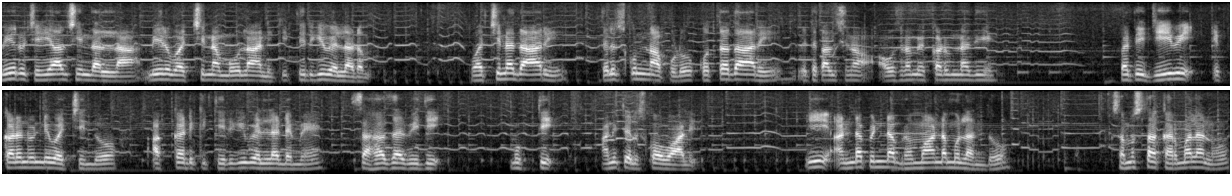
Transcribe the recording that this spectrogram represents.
మీరు చేయాల్సిందల్లా మీరు వచ్చిన మూలానికి తిరిగి వెళ్ళడం. వచ్చిన దారి తెలుసుకున్నప్పుడు కొత్త దారి వెతకాల్సిన అవసరం ఎక్కడున్నది? ప్రతి జీవి ఎక్కడ నుండి వచ్చిందో అక్కడికి తిరిగి వెళ్ళడమే సహజ విధి ముక్తి అని తెలుసుకోవాలి. ఈ అండపిండ బ్రహ్మాండములందు సమస్త కర్మలను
